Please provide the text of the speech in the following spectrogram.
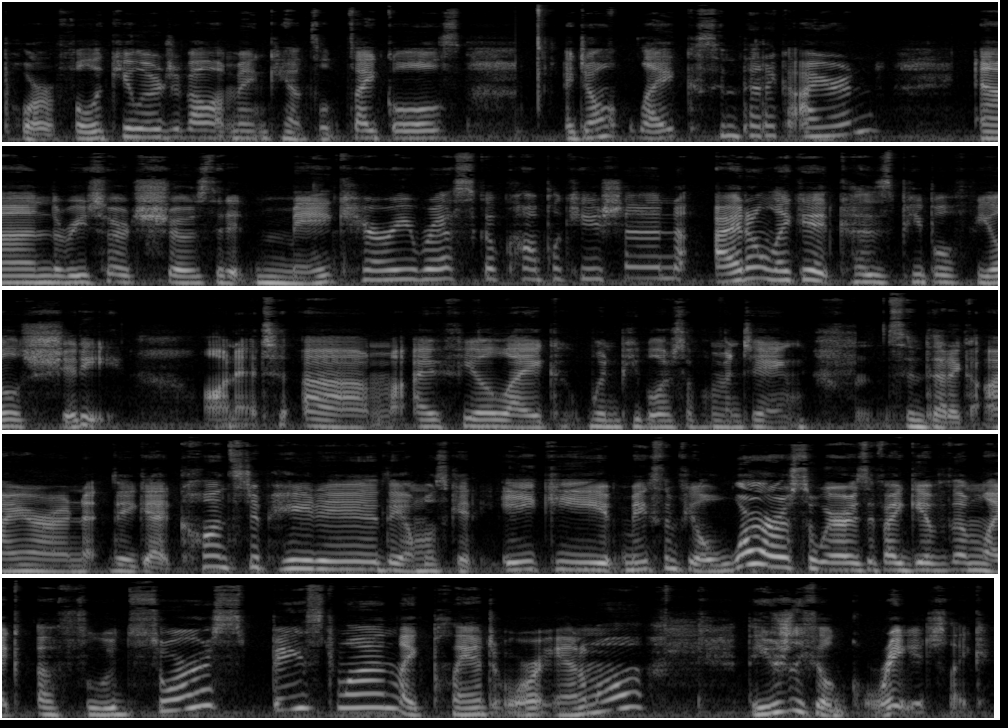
poor follicular development, canceled cycles. I don't like synthetic iron and the research shows that it may carry risk of complication. I don't like it because people feel shitty on it. Um, I feel like when people are supplementing synthetic iron, they get constipated, they almost get achy. It makes them feel worse. Whereas if I give them like a food source based one, like plant or animal, they usually feel great, like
